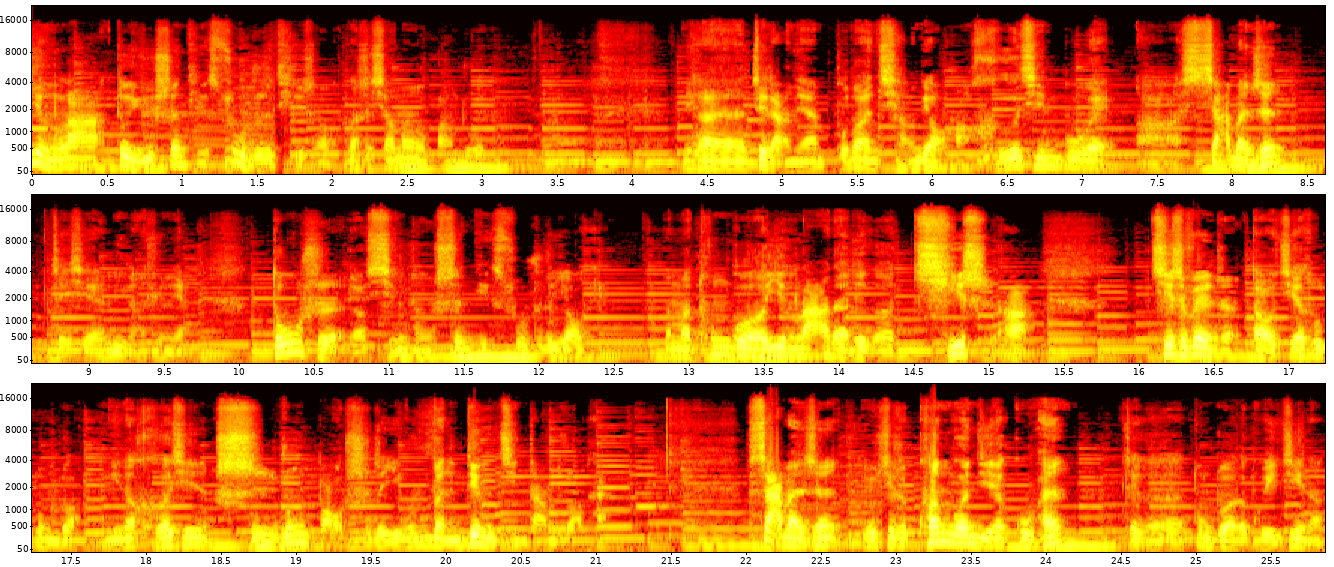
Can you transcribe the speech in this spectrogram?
硬拉对于身体素质的提升那是相当有帮助的。你看这两年不断强调哈，核心部位啊、下半身这些力量训练，都是要形成身体素质的要点。那么通过硬拉的这个起始啊、起始位置到结束动作，你的核心始终保持着一个稳定紧张的状态。下半身尤其是髋关节、骨盆。这个动作的轨迹呢，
